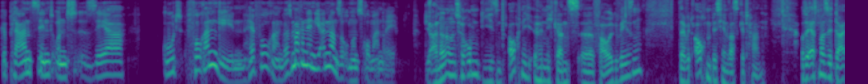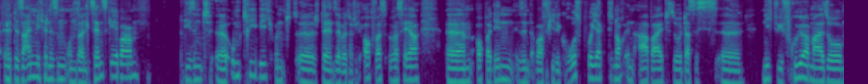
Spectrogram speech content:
geplant sind und sehr gut vorangehen. Hervorragend. Was machen denn die anderen so um uns rum, André? Die anderen um uns herum, die sind auch nicht, äh, nicht ganz äh, faul gewesen. Da wird auch ein bisschen was getan. Also erstmal äh, Designmechanismen unserer Lizenzgeber. Die sind äh, umtriebig und äh, stellen selber natürlich auch was, was her. Ähm, auch bei denen sind aber viele Großprojekte noch in Arbeit, so dass es äh, nicht wie früher mal so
